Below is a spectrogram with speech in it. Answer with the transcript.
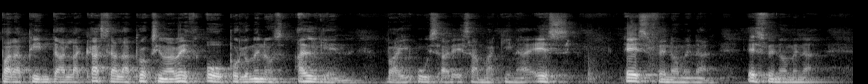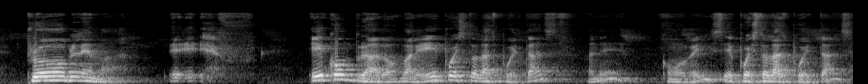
para pintar la casa la próxima vez, o por lo menos alguien va a usar esa máquina. Es, es fenomenal, es fenomenal. Problema. Eh, eh, he comprado, vale, he puesto las puertas, ¿vale? Como veis, he puesto las puertas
